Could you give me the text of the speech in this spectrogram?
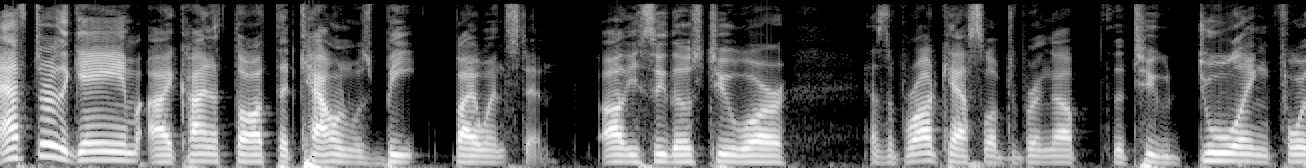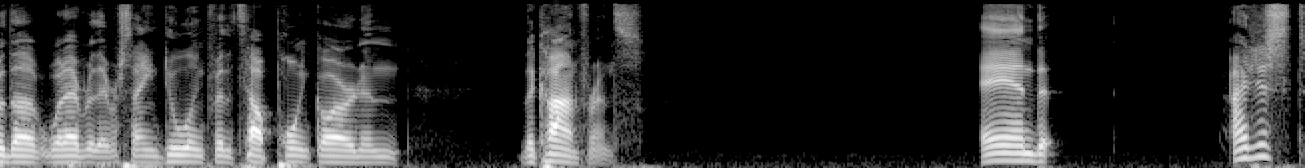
After the game, I kind of thought that Cowan was beat by Winston. Obviously, those two are, as the broadcast love to bring up, the two dueling for the whatever they were saying, dueling for the top point guard in the conference. And I just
